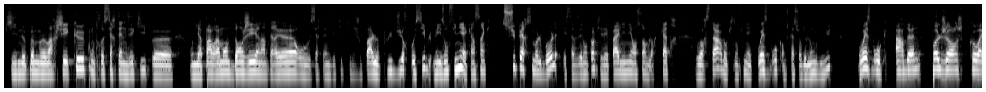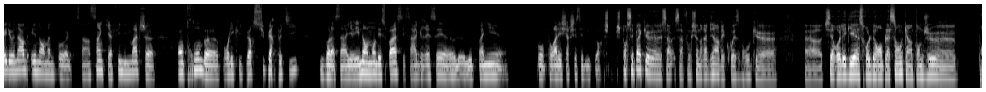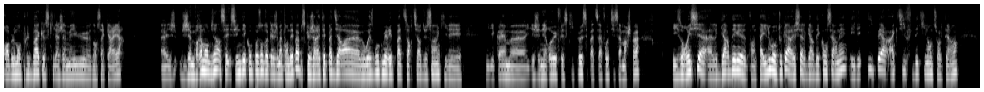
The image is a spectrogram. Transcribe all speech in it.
qui ne peut me marcher que contre certaines équipes euh, où il n'y a pas vraiment de danger à l'intérieur ou certaines équipes qui ne jouent pas le plus dur possible, mais ils ont fini avec un 5 super small ball et ça faisait longtemps qu'ils n'avaient pas aligné ensemble leurs quatre joueurs stars. Donc ils ont fini avec Westbrook, en tout cas sur de longues minutes, Westbrook, Harden, Paul George, Kawhi Leonard et Norman Powell. C'était un 5 qui a fini le match euh, en trombe euh, pour les Clippers, super petit. Voilà, il y avait énormément d'espace et ça agressait euh, le, panier pour, aller chercher cette victoire. Je, ne pensais pas que ça, ça, fonctionnerait bien avec Westbrook. tu sais, relégué à ce rôle de remplaçant, qui a un temps de jeu probablement plus bas que ce qu'il a jamais eu dans sa carrière. Euh, j'aime vraiment bien. C'est une des composantes auxquelles je m'attendais pas parce que j'arrêtais pas de dire ah, Westbrook mérite pas de sortir du 5. Il est, il est quand même, euh, il est généreux, il fait ce qu'il peut. C'est pas de sa faute si ça marche pas. Et ils ont réussi à, le garder. Enfin, Tailou en tout cas a réussi à le garder concerné et il est hyper actif dès qu'il entre sur le terrain.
